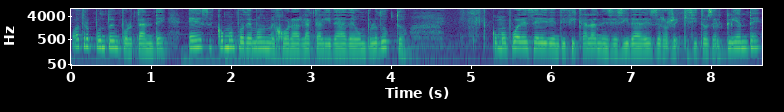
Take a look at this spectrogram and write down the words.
Otro punto importante es cómo podemos mejorar la calidad de un producto como puede ser identificar las necesidades de los requisitos del cliente,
